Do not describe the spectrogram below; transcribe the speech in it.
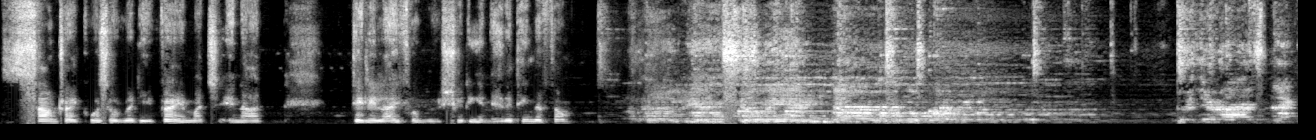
soundtrack was already very much in our daily life when we were shooting and editing the film. With your eyes black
